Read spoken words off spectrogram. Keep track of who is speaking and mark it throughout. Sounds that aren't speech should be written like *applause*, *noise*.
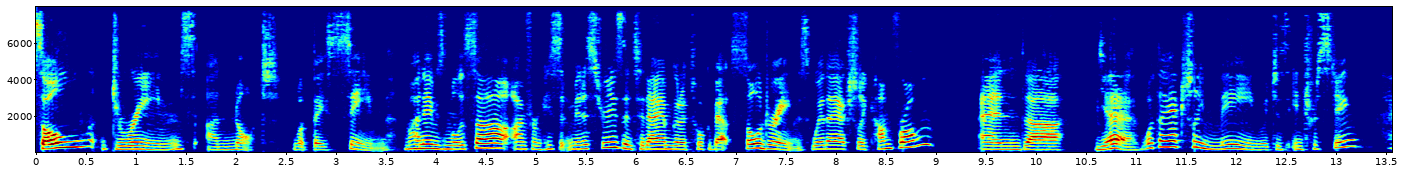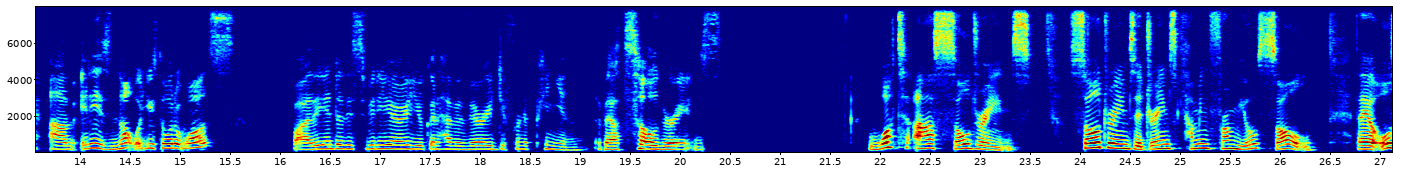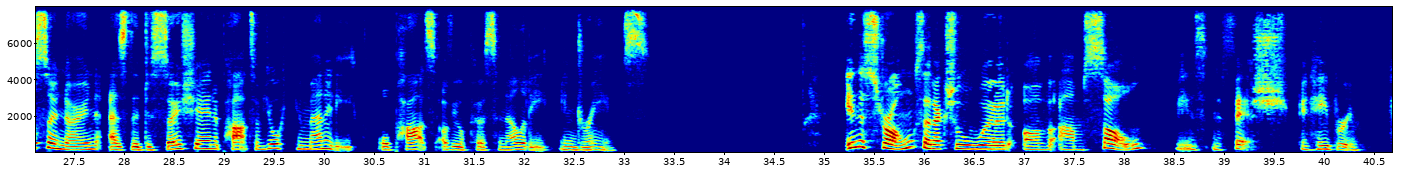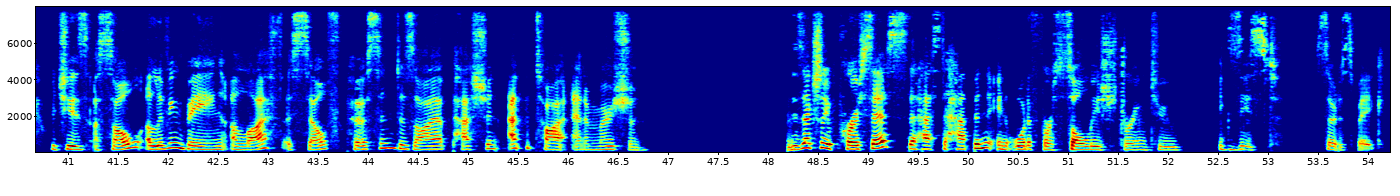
Speaker 1: Soul dreams are not what they seem. My name is Melissa. I'm from Hyssop Ministries, and today I'm going to talk about soul dreams, where they actually come from, and uh, yeah, what they actually mean, which is interesting. Um, it is not what you thought it was. By the end of this video, you're going to have a very different opinion about *laughs* soul dreams. What are soul dreams? Soul dreams are dreams coming from your soul. They are also known as the dissociated parts of your humanity or parts of your personality in dreams. In the Strongs, that actual word of um, soul means nefesh in Hebrew, which is a soul, a living being, a life, a self, person, desire, passion, appetite, and emotion. There's actually a process that has to happen in order for a soulish dream to exist, so to speak.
